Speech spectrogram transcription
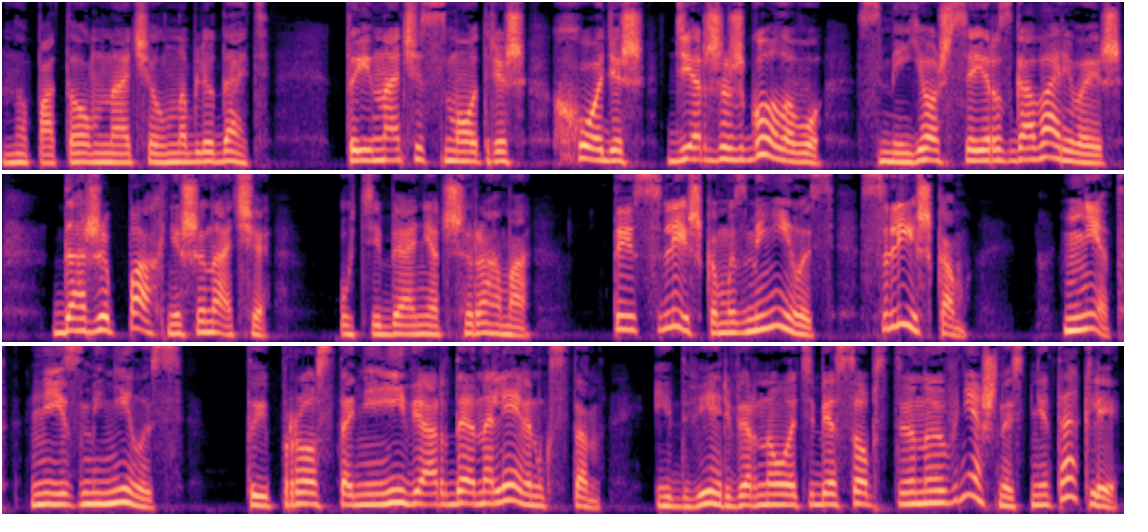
Но потом начал наблюдать. Ты иначе смотришь, ходишь, держишь голову, смеешься и разговариваешь. Даже пахнешь иначе. У тебя нет шрама, ты слишком изменилась, слишком. Нет, не изменилась. Ты просто не Иви Ардена Левингстон, и дверь вернула тебе собственную внешность, не так ли?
